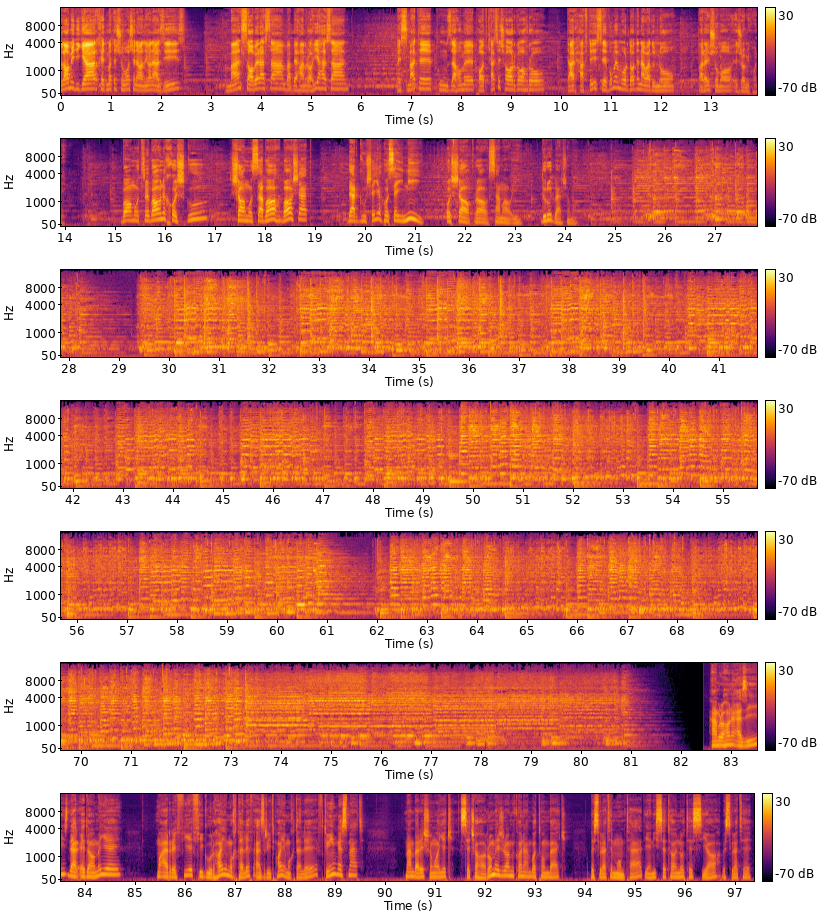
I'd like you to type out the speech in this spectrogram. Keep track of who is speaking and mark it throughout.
Speaker 1: سلامی دیگر خدمت شما شنوندگان عزیز. من صابر هستم و به همراهی حسن قسمت 15 پادکست چهارگاه رو در هفته سوم مرداد 99 برای شما اجرا می‌کنیم.
Speaker 2: با مطربان خوشگو شام و صباح باشد. در گوشه حسینی اشاق را سمایی درود بر شما. همراهان عزیز در ادامه معرفی فیگورهای مختلف از ریتمهای مختلف تو این قسمت من برای شما یک سه چهارم اجرا می‌کنم با تنبک به صورت ممتد یعنی سه تا نوت سیاه به صورت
